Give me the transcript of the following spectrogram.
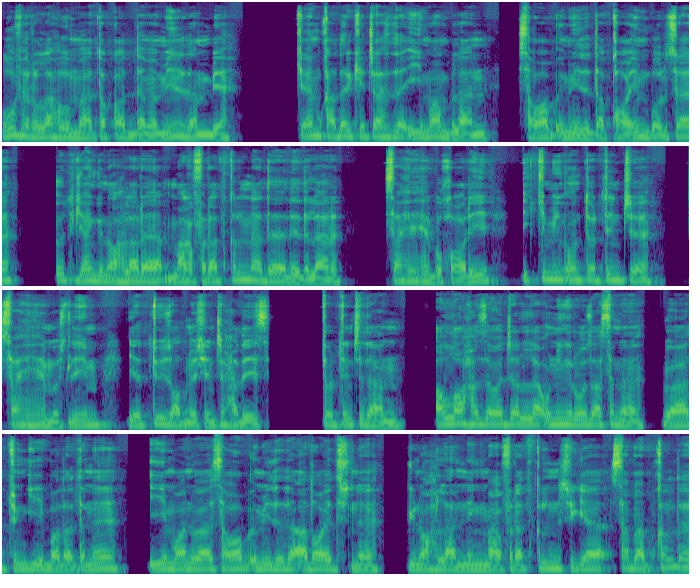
ghufira lahu ma taqaddama min dhanbihi. Kim qadr kechasida iymon bilan savob umidida qoyim bo'lsa, o'tgan gunohlari mag'firat qilinadi dedilar. Sahih Buxoriy 2014 Sahih Muslim 760-hadis. 4-dan Alloh azza va jalla uning ro'zasini va tungi ibodatini iymon va savob umidida ado etishni gunohlarning mag'firat qilinishiga sabab qildi.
